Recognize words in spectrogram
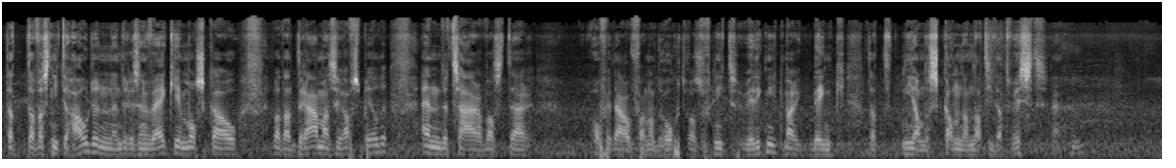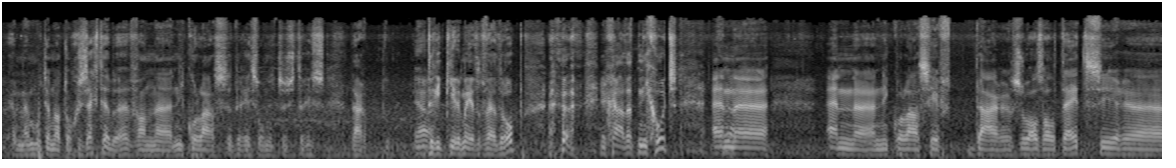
dat, dat was niet te houden. En er is een wijkje in Moskou Moskou, waar dat drama zich afspeelde. En de tsaar was daar of hij daarop van op de hoogte was of niet, weet ik niet. Maar ik denk dat het niet anders kan dan dat hij dat wist. En men moet hem dat toch gezegd hebben, van uh, Nicolaas, er is ondertussen, er is daar ja. drie kilometer verderop, gaat het niet goed. En, ja. uh, en uh, Nicolaas heeft daar zoals altijd zeer, uh,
